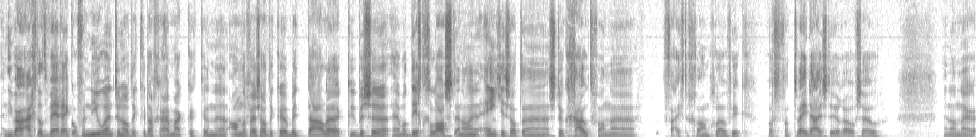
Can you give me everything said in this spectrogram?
En die waren eigenlijk dat werk of een nieuwe. En toen had ik gedacht, ja, maak ik een, een andere versie. Had ik uh, metalen kubussen helemaal dichtgelast. En dan in eentje zat een stuk goud van 50 gram, geloof ik. Was van 2000 euro of zo. En dan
